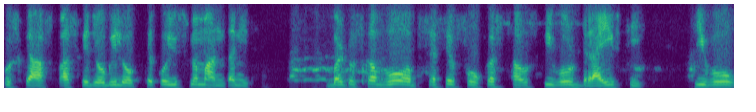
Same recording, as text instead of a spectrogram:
उसके आसपास के जो भी लोग थे, कोई उसमें मानता नहीं था। बट उसका वो ऑब्सेसिव फोकस था, उसकी वो ड्राइव थी कि वो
